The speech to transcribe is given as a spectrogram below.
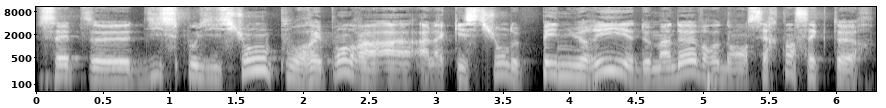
cette disposition pour répondre à, la question de pénurie de main d'œuvre dans certains secteurs?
